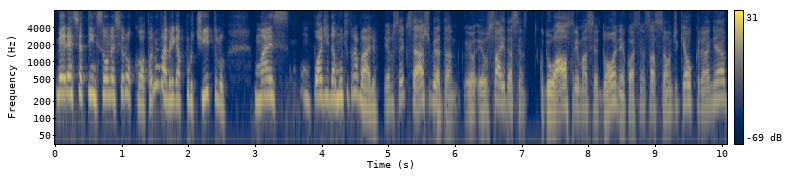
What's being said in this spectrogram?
merece atenção nessa Eurocopa. Não vai brigar por título, mas pode dar muito trabalho. Eu não sei o que você acha, Bretano. Eu, eu saí da, do Áustria e Macedônia com a sensação de que a Ucrânia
